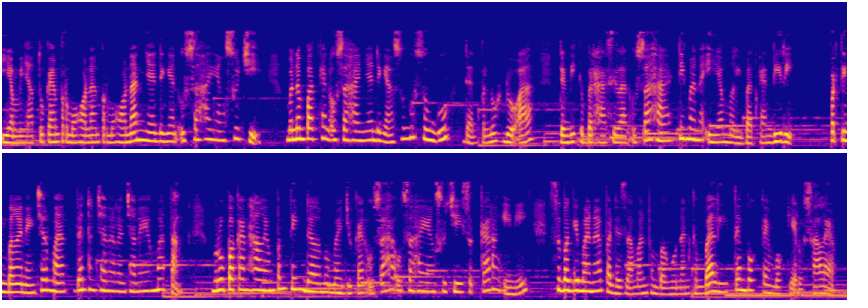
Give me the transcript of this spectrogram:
Ia menyatukan permohonan-permohonannya dengan usaha yang suci, menempatkan usahanya dengan sungguh-sungguh dan penuh doa demi keberhasilan usaha di mana ia melibatkan diri. Pertimbangan yang cermat dan rencana-rencana yang matang merupakan hal yang penting dalam memajukan usaha-usaha yang suci sekarang ini, sebagaimana pada zaman pembangunan kembali tembok-tembok Yerusalem.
